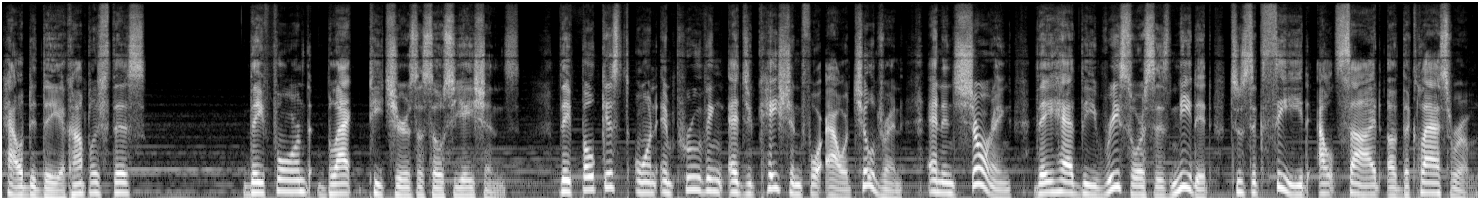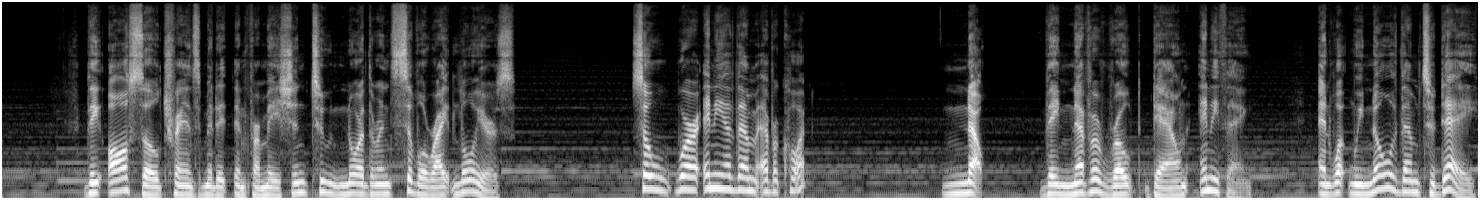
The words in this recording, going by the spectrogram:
How did they accomplish this? They formed Black Teachers Associations. They focused on improving education for our children and ensuring they had the resources needed to succeed outside of the classroom. They also transmitted information to Northern civil rights lawyers. So, were any of them ever caught? No, they never wrote down anything. And what we know of them today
